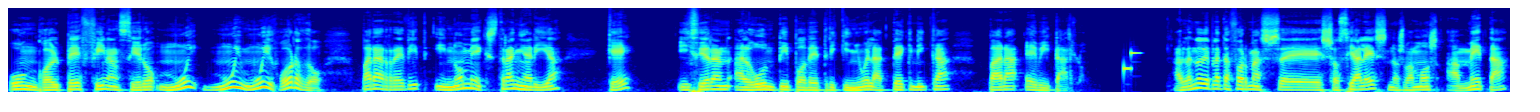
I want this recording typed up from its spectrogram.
un golpe financiero muy, muy, muy gordo para Reddit y no me extrañaría que hicieran algún tipo de triquiñuela técnica para evitarlo. Hablando de plataformas eh, sociales, nos vamos a Meta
